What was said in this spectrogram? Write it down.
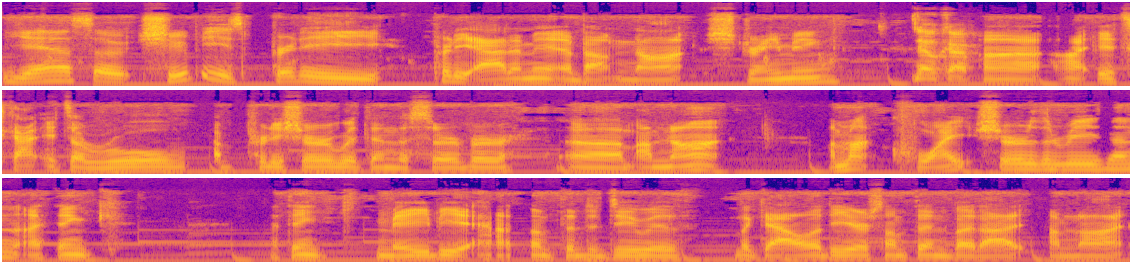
Yeah, so Shuby's pretty pretty adamant about not streaming. Okay. Uh, it's got it's a rule. I'm pretty sure within the server. Um, I'm not I'm not quite sure the reason. I think I think maybe it has something to do with legality or something, but I I'm not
